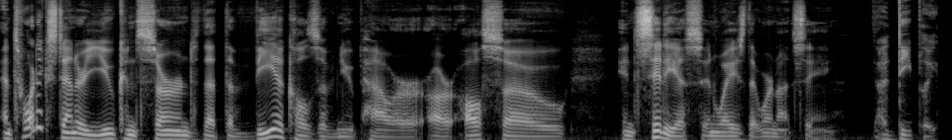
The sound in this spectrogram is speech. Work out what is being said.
And to what extent are you concerned that the vehicles of new power are also insidious in ways that we're not seeing? Uh, deeply.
